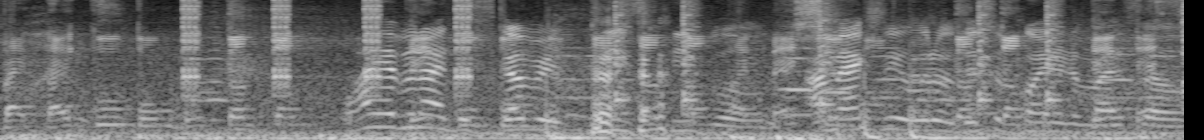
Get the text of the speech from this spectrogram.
Why haven't I discovered these people? I'm actually a little disappointed in myself.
